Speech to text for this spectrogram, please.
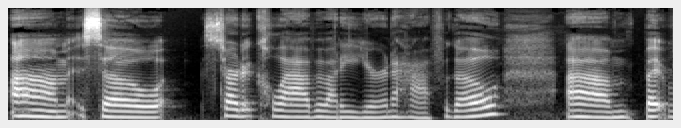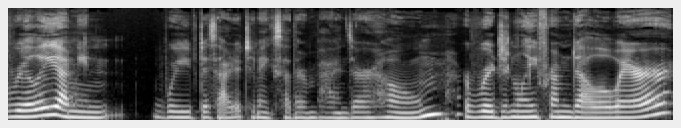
Um, so started collab about a year and a half ago. Um, but really, I mean, we've decided to make Southern Pines our home. Originally from Delaware,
